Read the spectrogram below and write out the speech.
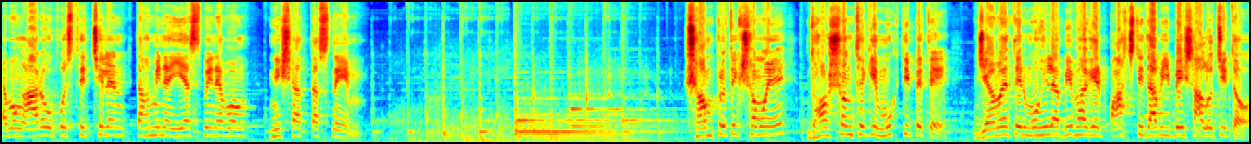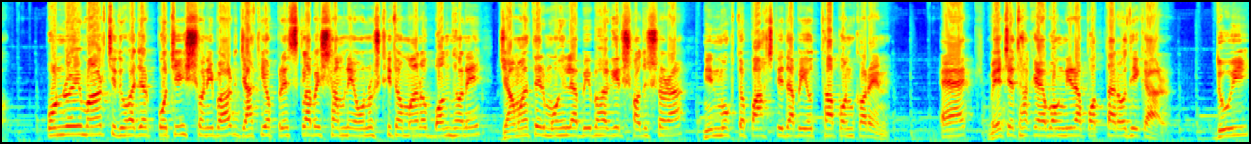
এবং আরও উপস্থিত ছিলেন তাহমিনা ইয়াসমিন এবং নিশাত তাসনেম। সাম্প্রতিক সময়ে ধর্ষণ থেকে মুক্তি পেতে জামায়াতের মহিলা বিভাগের পাঁচটি দাবি বেশ আলোচিত। পনেরোই মার্চ দু হাজার পঁচিশ শনিবার জাতীয় প্রেস ক্লাবের সামনে অনুষ্ঠিত মানববন্ধনে জামায়াতের মহিলা বিভাগের সদস্যরা নিম্মুক্ত পাঁচটি দাবি উত্থাপন করেন। এক, বেঁচে থাকা এবং নিরাপত্তার অধিকার। দুই,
